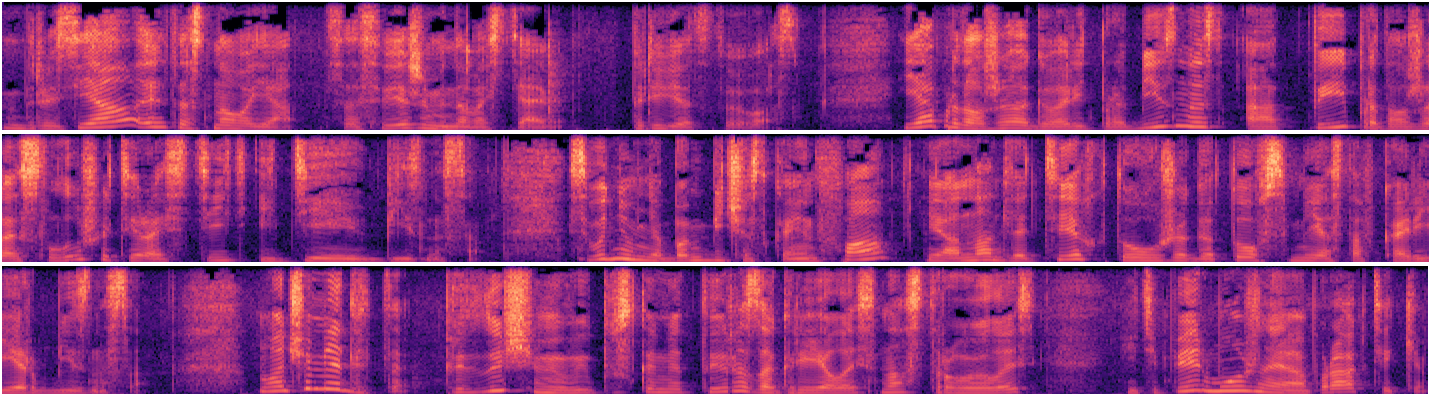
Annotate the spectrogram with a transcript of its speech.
Друзья, это снова я со свежими новостями. Приветствую вас. Я продолжаю говорить про бизнес, а ты продолжай слушать и растить идею бизнеса. Сегодня у меня бомбическая инфа, и она для тех, кто уже готов с места в карьер бизнеса. Ну а что медлить-то? Предыдущими выпусками ты разогрелась, настроилась, и теперь можно и о практике.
